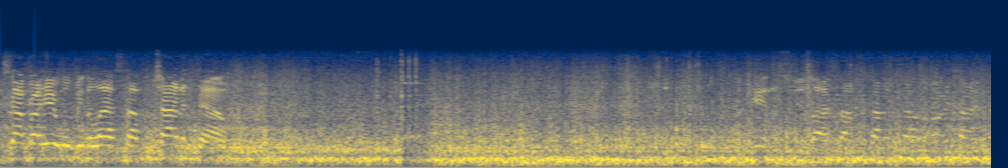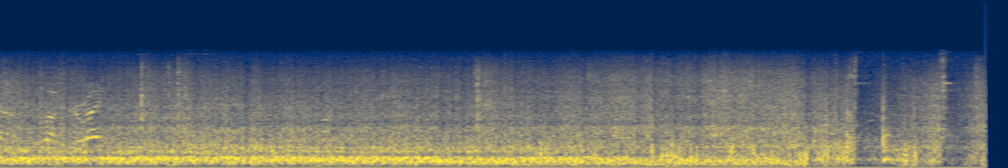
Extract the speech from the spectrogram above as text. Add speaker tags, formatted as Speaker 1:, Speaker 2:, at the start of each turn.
Speaker 1: next stop right here will be the last stop of Chinatown. Again, this is your last stop of Chinatown, or Chinatown, walk to the right.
